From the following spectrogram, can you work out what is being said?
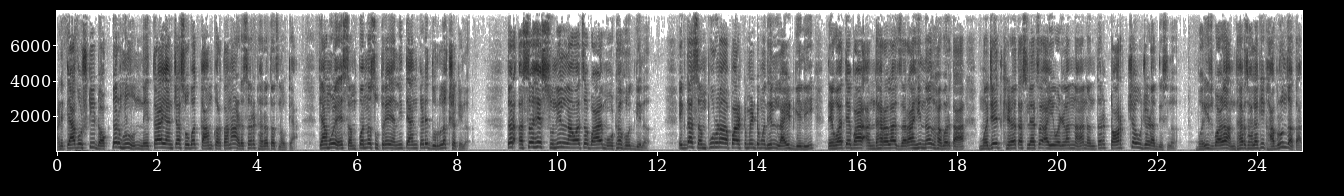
आणि त्या गोष्टी डॉक्टर म्हणून नेत्रा यांच्यासोबत काम करताना अडसर ठरतच नव्हत्या. त्यामुळे संपन्न सूत्रे यांनी त्यांकडे दुर्लक्ष केलं. तर असं हे सुनील नावाचं बाळ मोठं होत गेलं. एकदा संपूर्ण अपार्टमेंटमधील लाइट गेली तेव्हा ते बाळ अंधाराला जराही न घाबरता मजेत खेळत असल्याचं आई वडिलांना नंतर टॉर्चच्या उजेडात दिसलं. बरीच बाळं अंधार झाला की घाबरून जातात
